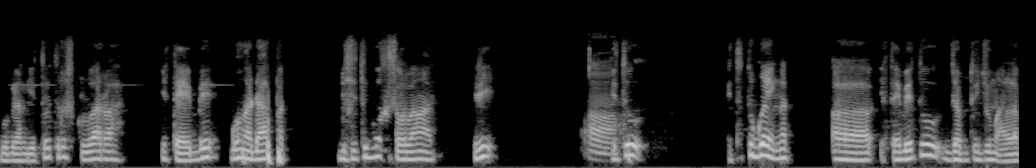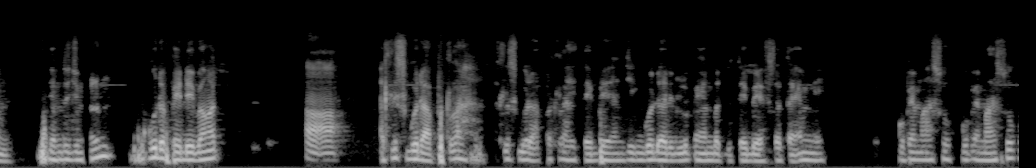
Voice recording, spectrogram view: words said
Gue bilang gitu terus keluar lah. ITB gue nggak dapet. Di situ gue kesel banget. Jadi Ah. itu itu tuh gue inget eh, ITB tuh jam 7 malam. Jam 7 malam gue udah pede banget Ah, ah. at least gue dapet lah at least gue dapet lah ITB anjing gue dari dulu pengen buat ITB FCTM nih gue pengen masuk gue pengen masuk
